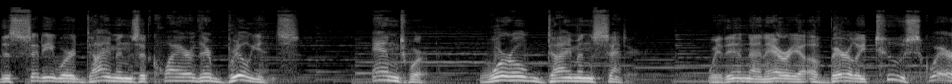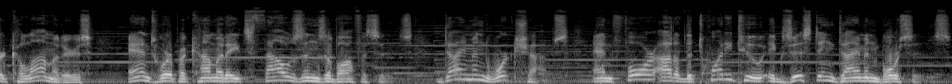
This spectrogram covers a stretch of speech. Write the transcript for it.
the city where diamonds acquire their brilliance. Antwerp, World Diamond Center. Within an area of barely two square kilometers, Antwerp accommodates thousands of offices, diamond workshops, and four out of the 22 existing diamond bourses.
